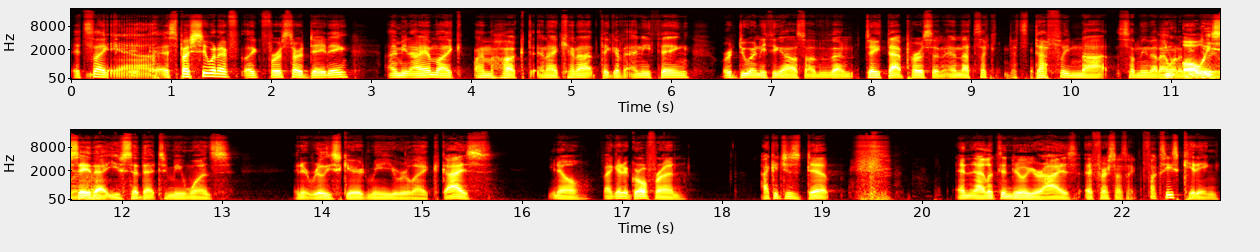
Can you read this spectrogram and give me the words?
It's like, Yeah. especially when I f- like first start dating. I mean, I am like, I'm hooked, and I cannot think of anything or do anything else other than date that person, and that's like, that's definitely not something that I want to. always say now. that. You said that to me once, and it really scared me. You were like, guys, you know, if I get a girlfriend, I could just dip. and I looked into your eyes. At first, I was like, fuck, he's kidding.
